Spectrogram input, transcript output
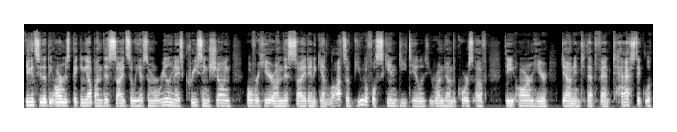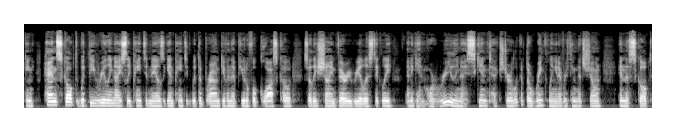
you can see that the arm is picking up on this side, so we have some really nice creasing showing over here on this side, and again, lots of beautiful skin detail as you run down the course of the arm here down into that fantastic looking hand sculpt with the really nicely painted nails, again painted with the brown, given that beautiful gloss coat, so they shine very realistically. And again, more really nice skin texture. Look at the wrinkling and everything that's shown in the sculpt.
